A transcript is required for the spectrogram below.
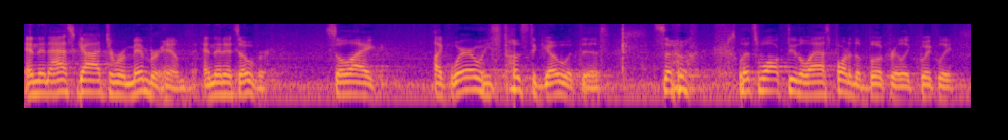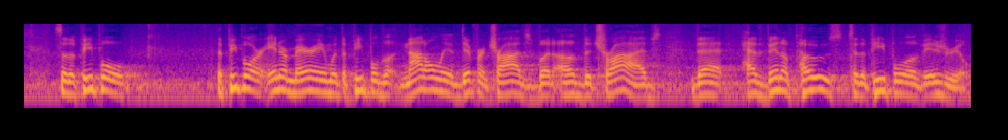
and then asks God to remember him, and then it's over. So, like, like where are we supposed to go with this? So let's walk through the last part of the book really quickly. So the people the people are intermarrying with the people that not only of different tribes, but of the tribes that have been opposed to the people of Israel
